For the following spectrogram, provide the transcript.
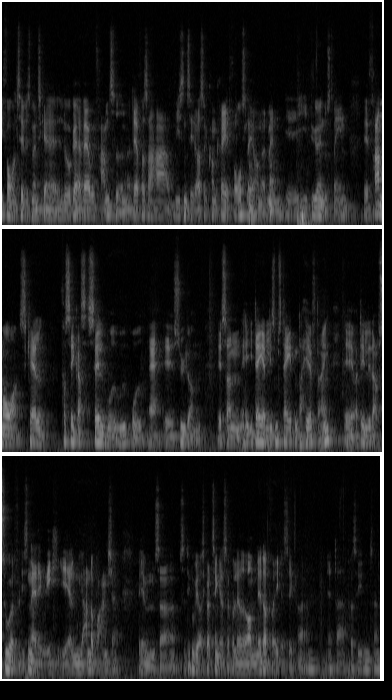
i forhold til, hvis man skal lukke erhverv i fremtiden. Og derfor så har vi sådan set også et konkret forslag om, at man i dyreindustrien øh, fremover skal forsikre sig selv mod udbrud af øh, sygdommen. Øh, sådan, øh, I dag er det ligesom staten, der hæfter, ikke? Og det er lidt absurd, fordi sådan er det jo ikke i alle mulige andre brancher. Øhm, så, så det kunne vi også godt tænke os at få lavet om, netop for ikke at sikre, at der er præcedens her.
